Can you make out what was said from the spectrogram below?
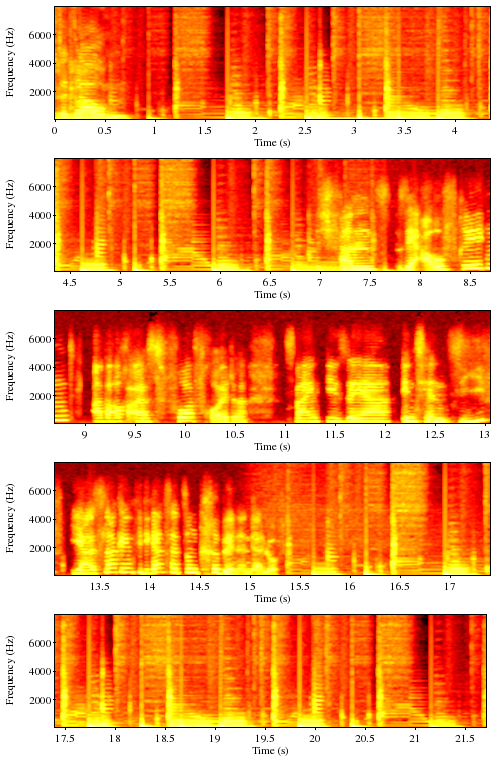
Du glauben? Ich fand es sehr aufregend, aber auch als Vorfreude. Es war irgendwie sehr intensiv. Ja, es lag irgendwie die ganze Zeit so ein Kribbeln in der Luft.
